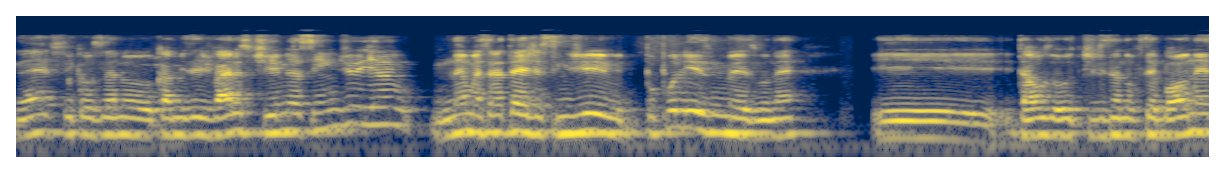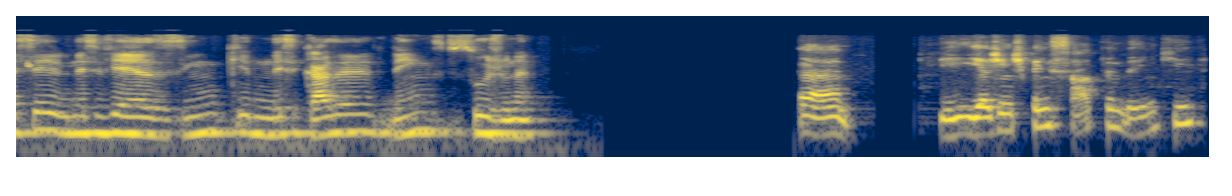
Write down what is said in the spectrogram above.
né? Fica usando camisa de vários times, assim, de né, uma estratégia assim de populismo mesmo, né? E tá utilizando o futebol nesse, nesse viés, assim, que nesse caso é bem sujo, né? É, e, e a gente pensar também que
